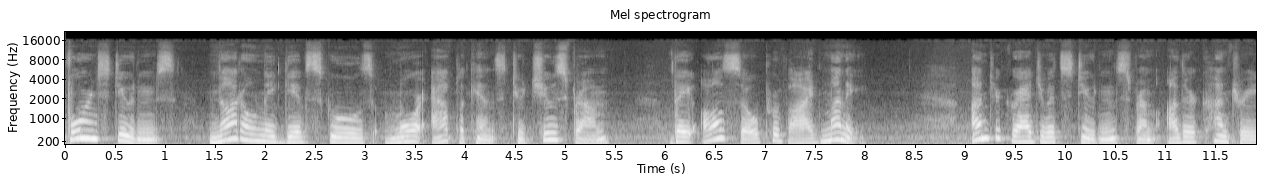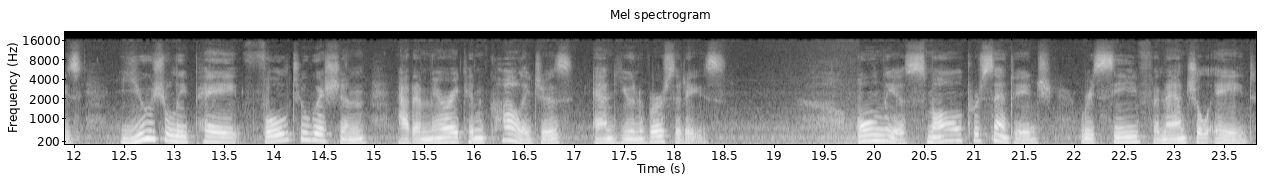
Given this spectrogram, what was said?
Foreign students not only give schools more applicants to choose from, they also provide money. Undergraduate students from other countries usually pay full tuition at American colleges and universities. Only a small percentage receive financial aid.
